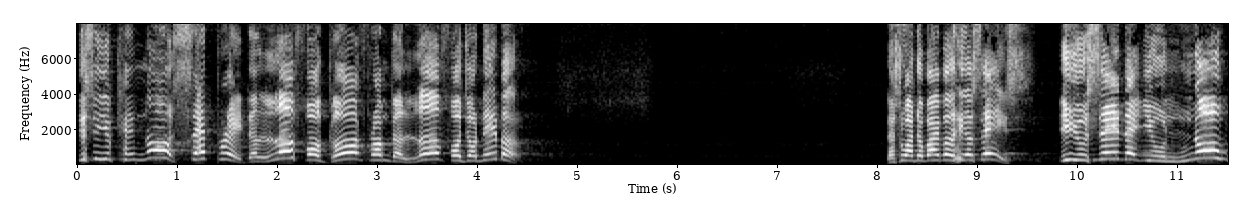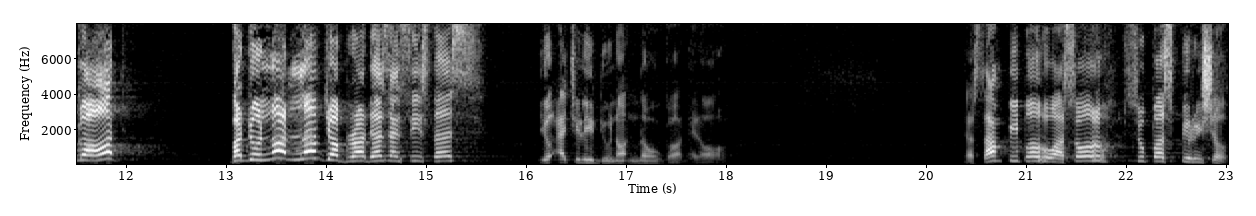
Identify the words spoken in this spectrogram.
You see, you cannot separate the love for God from the love for your neighbor. That's what the Bible here says. If you say that you know God, but do not love your brothers and sisters, you actually do not know God at all. There are some people who are so super spiritual.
